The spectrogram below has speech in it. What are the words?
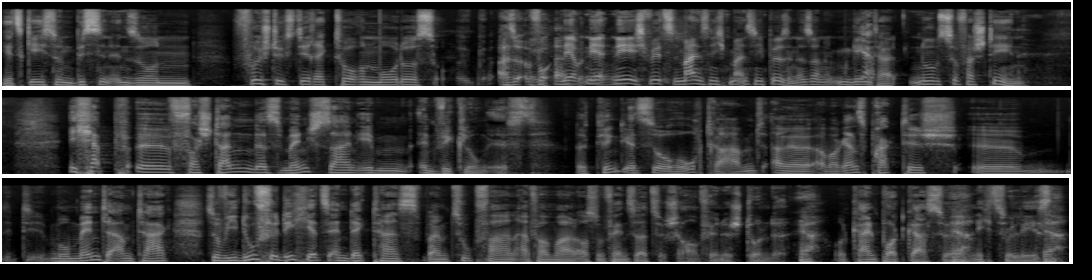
jetzt gehe ich so ein bisschen in so einen Frühstücksdirektoren-Modus. Also, wo, nee, nee, nee, ich will es, meins nicht, meins nicht böse, ne, sondern im Gegenteil, nur um es zu verstehen. Ich habe äh, verstanden, dass Menschsein eben Entwicklung ist. Das klingt jetzt so hochtrabend, äh, aber ganz praktisch äh, Momente am Tag, so wie du für dich jetzt entdeckt hast, beim Zugfahren einfach mal aus dem Fenster zu schauen für eine Stunde Ja. und keinen Podcast zu hören, Ja. nicht zu lesen. Ja.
